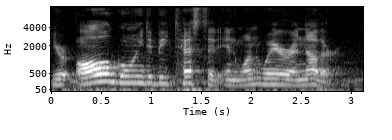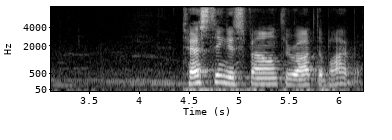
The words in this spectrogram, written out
You're all going to be tested in one way or another. Testing is found throughout the Bible.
